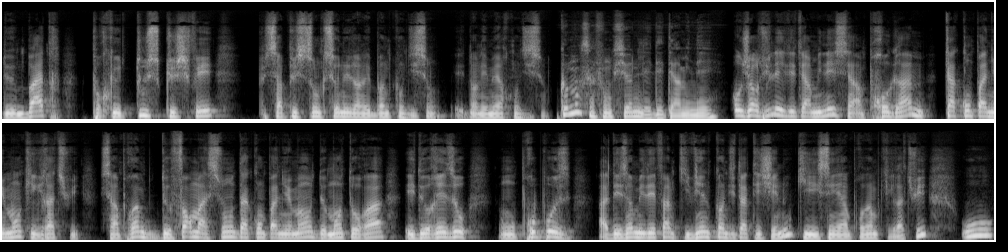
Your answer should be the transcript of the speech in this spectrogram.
de me battre pour que tout ce que je fais ça puisse fonctionner dans les bonnes conditions et dans les meilleures conditions. Comment ça fonctionne, les déterminés? Aujourd'hui, les déterminés, c'est un programme d'accompagnement qui est gratuit. C'est un programme de formation, d'accompagnement, de mentorat et de réseau. On propose à des hommes et des femmes qui viennent candidater chez nous, qui c'est un programme qui est gratuit, où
